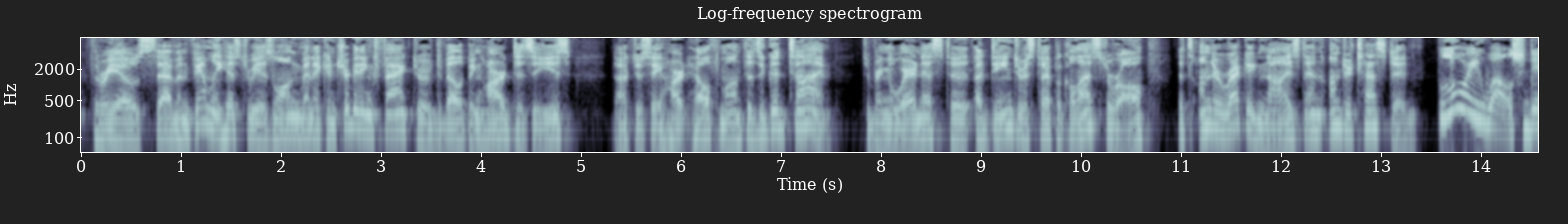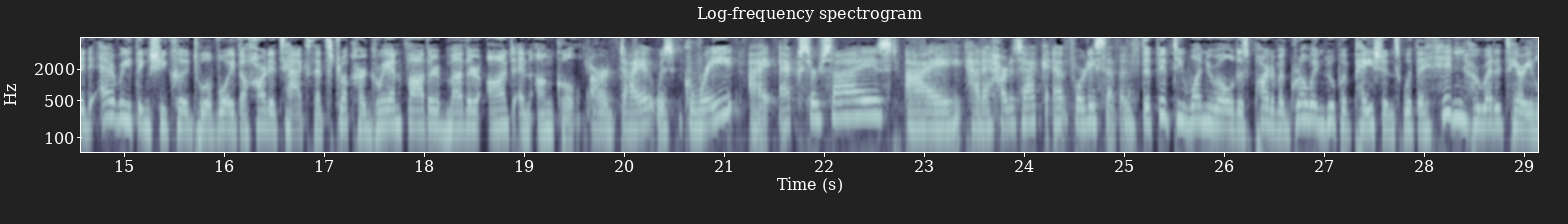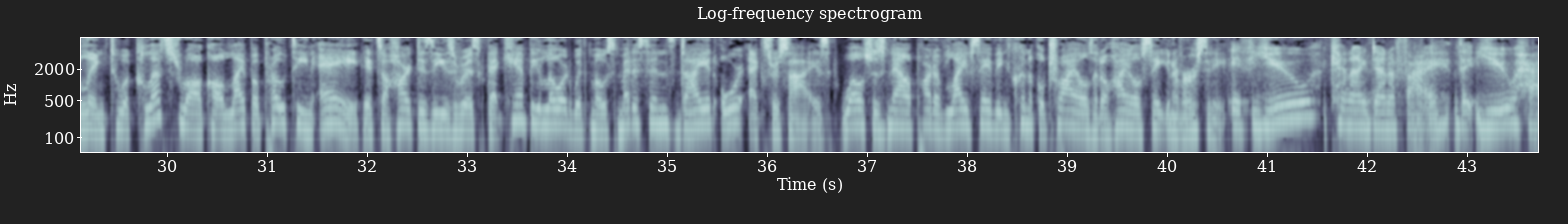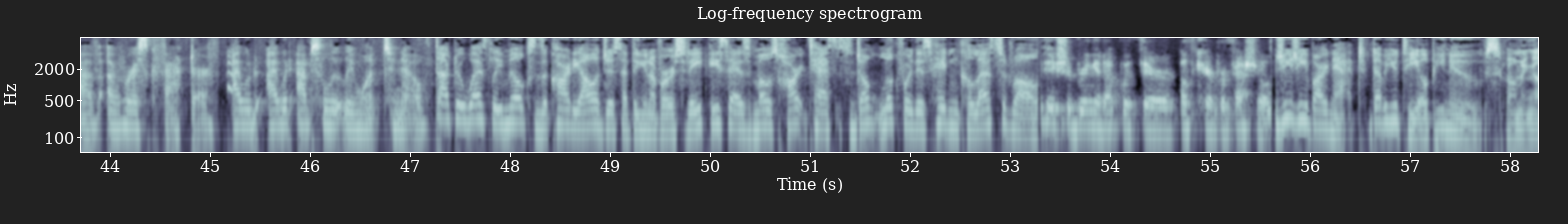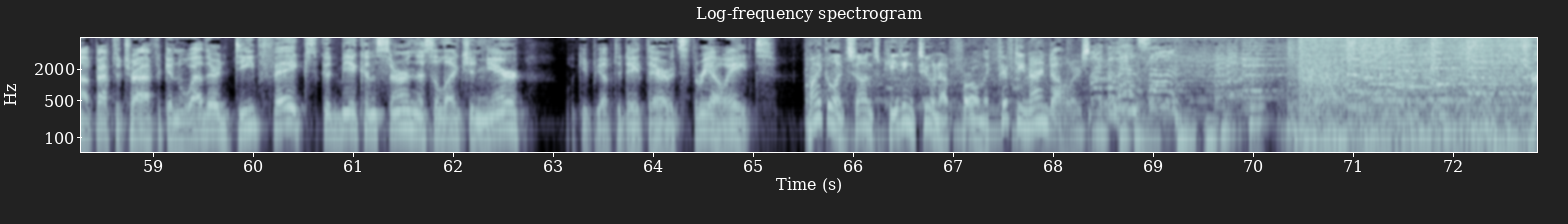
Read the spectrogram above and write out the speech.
307. Family history has long been a contributing factor of developing heart disease. Doctors say Heart Health Month is a good time to bring awareness to a dangerous type of cholesterol that's under recognized and under tested. Lori Welsh did everything she could to avoid the heart attacks that struck her grandfather, mother, aunt, and uncle. Our diet was great. I exercised. I had a heart attack at 47. The 51 year old is part of a growing group of patients with a hidden hereditary link to a cholesterol called lipoprotein A. It's a heart disease risk that can't be lowered with most medicines, diet, or exercise. Welsh is now part of life saving clinical trials at Ohio State University. If you can identify that you have a risk factor, I would I would absolutely want to know. Dr. Wesley Milks is a cardiologist at the university. He says most heart tests don't look for this hidden cholesterol. They should bring it up with their healthcare professionals. Gigi Barnett, WTOP News. Coming up after traffic and weather, deep fakes could be a concern this election year. We'll keep you up to date there. It's 308. Michael and Son's heating tune up for only $59. Michael and Son.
